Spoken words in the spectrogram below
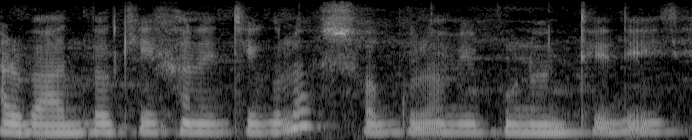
আর বাদ বাকি এখানে যেগুলো, সবগুলো আমি বুনুর দিয়ে দিয়েছি।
